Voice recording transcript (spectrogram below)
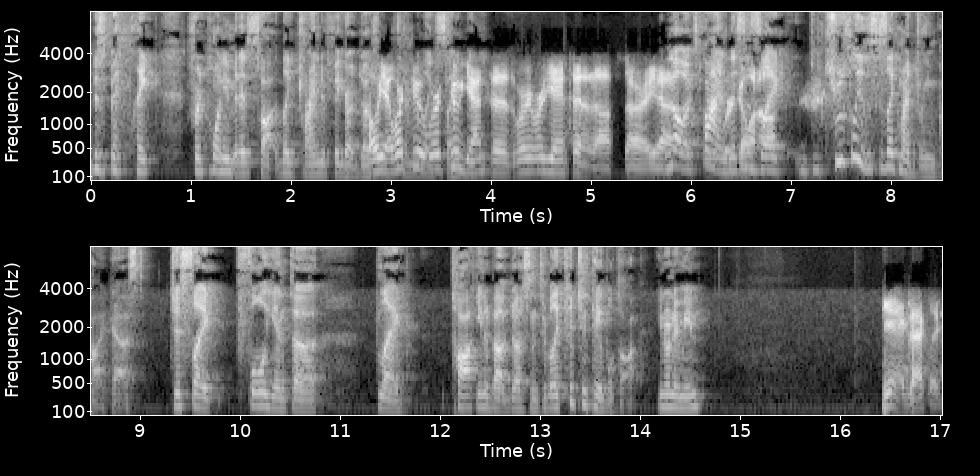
just been like for twenty minutes, talk, like trying to figure out. Justin Oh yeah, we're two we're two. Yentas. We're we're Yenting it up. Sorry, yeah. No, it's We're- fine. we're this going is off. like, truthfully, this is like my dream podcast. Just like full Yenta, like talking about Justin Timberlake, kitchen table talk. You know what I mean? yeah, exactly.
